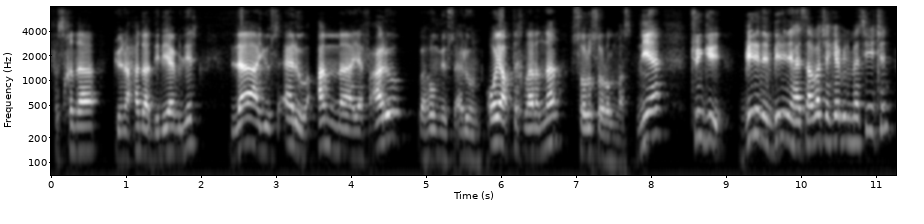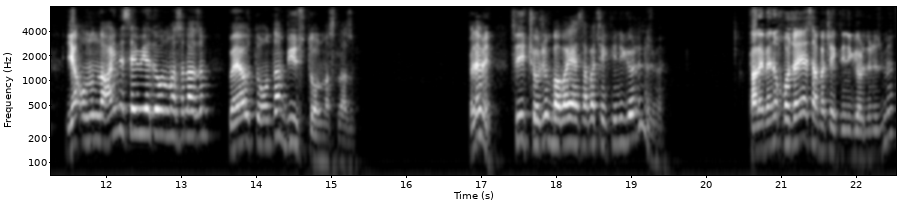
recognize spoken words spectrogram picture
fıskı da, günahı da dileyebilir. La yus'alu amma yef'alu ve hum yus'alun. O yaptıklarından soru sorulmaz. Niye? Çünkü birinin birini hesaba çekebilmesi için ya onunla aynı seviyede olması lazım veyahut da ondan bir üstte olması lazım. Öyle mi? Siz çocuğun babayı hesaba çektiğini gördünüz mü? Talebenin hocayı hesaba çektiğini gördünüz mü?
